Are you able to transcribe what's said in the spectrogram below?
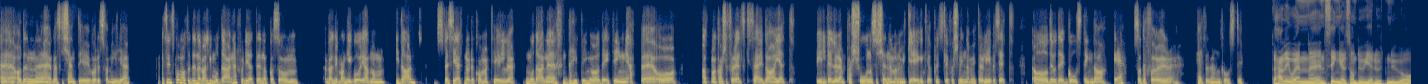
eh, og den er ganske kjent i vår familie. Jeg syns på en måte den er veldig moderne, fordi det er noe som veldig mange går gjennom i dag. Spesielt når det kommer til moderne dating og datingapper, og at man kanskje forelsker seg da i et bilde eller en person, og så kjenner man dem ikke egentlig, og plutselig forsvinner de ut av livet sitt. Og det er jo det ghosting da er, så derfor heter den Ghosty. Dette er jo en, en singel som du gir ut nå og,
